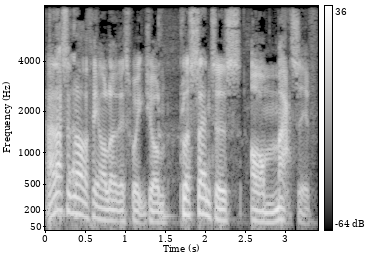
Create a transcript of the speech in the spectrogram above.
And that's another thing I learned this week, John. Placentas are massive.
